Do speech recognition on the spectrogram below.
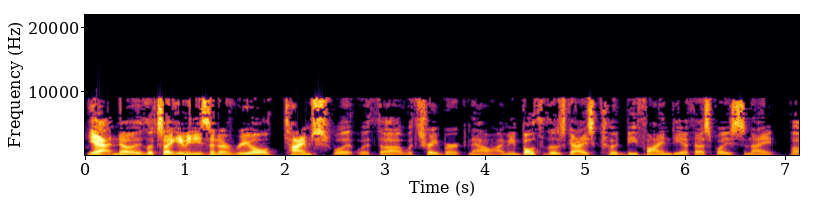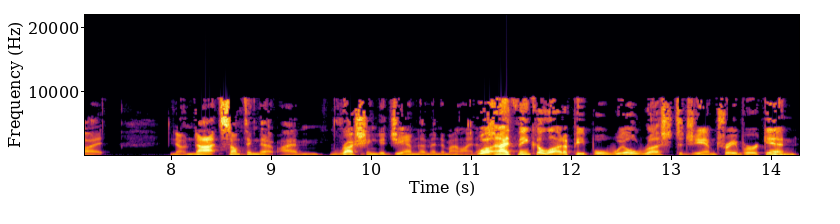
Yeah, no, it looks like I mean he's in a real time split with uh with Trey Burke now. I mean both of those guys could be fine DFS plays tonight, but you know, not something that I'm rushing to jam them into my lineup. Well, and I think a lot of people will rush to jam Trey Burke in.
